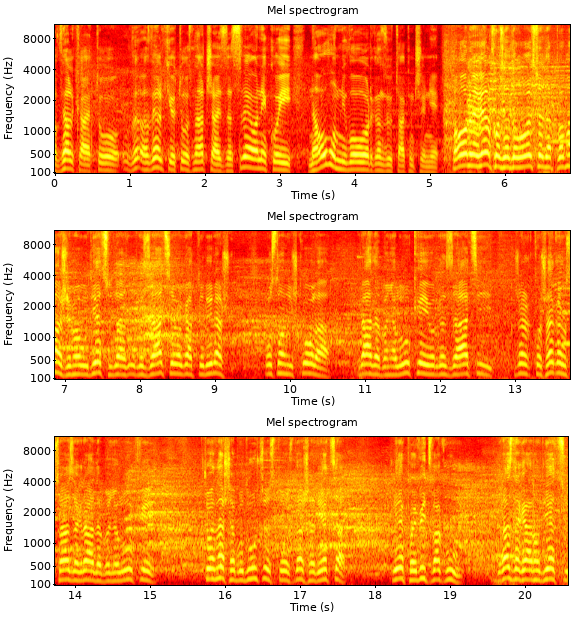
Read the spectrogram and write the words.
velika je to, veliki je to značaj za sve one koji na ovom nivou organizuju takmičenje. Pa ono je veliko zadovoljstvo da pomažemo ovu djecu, da organizacija ovoga turnira osnovnih škola grada Banja Luke i organizaciji Košarkaru Košarkaškog saza grada Banja Luke. To je naša budućnost, to su naša djeca. Lijepo je biti ovakvu razdagranu djecu,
